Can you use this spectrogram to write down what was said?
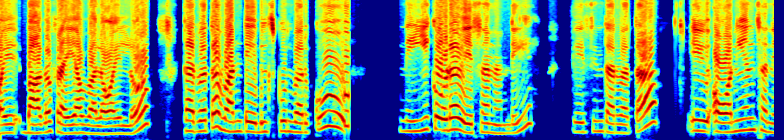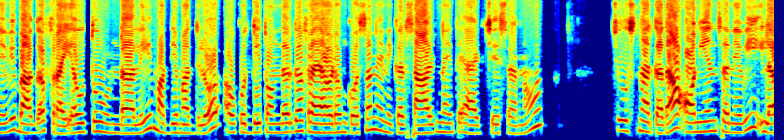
ఆయిల్ బాగా ఫ్రై అవ్వాలి ఆయిల్లో. తర్వాత వన్ టేబుల్ స్పూన్ వరకు నెయ్యి కూడా వేసానండి. వేసిన తర్వాత ఈ ఆనియన్స్ అనేవి బాగా ఫ్రై అవుతూ ఉండాలి మధ్య మధ్యలో. కొద్ది తొందరగా ఫ్రై అవడం కోసం నేను ఇక్కడ సాల్ట్ని అయితే యాడ్ చేశాను. చూస్తున్నారు కదా ఆనియన్స్ అనేవి ఇలా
